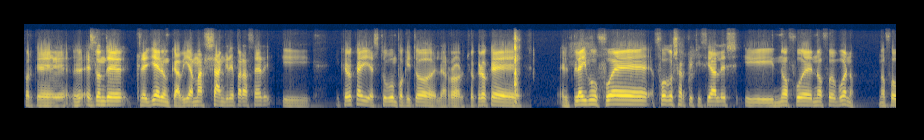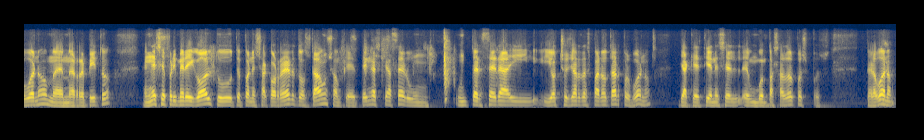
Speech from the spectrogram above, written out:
porque es donde creyeron que había más sangre para hacer y, creo que ahí estuvo un poquito el error. Yo creo que el playbook fue fuegos artificiales y no fue, no fue bueno. No fue bueno, me, repito. En ese primer gol tú te pones a correr dos downs, aunque tengas que hacer un, tercera y, ocho yardas para anotar, pues bueno, ya que tienes un buen pasador, pues, pues. Pero bueno,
